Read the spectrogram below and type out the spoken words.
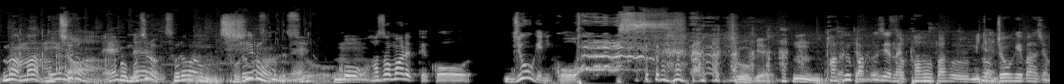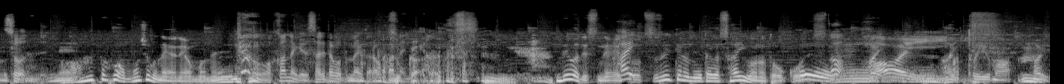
まあまあ、もちろんね。まあもちろん、それは、ねうん、それはそうですよ。もこう、挟まれて、こう、上下にこ 上下。う、うん。パフパフじゃなくてそうパフパフみたいな。の上下バージョンみたそいうな。だよね。アウトフは面白くないよね、あんまね。わかんないけど、されたことないからわかんないけど。うんではですね、はいえっと続いてのネタが最後の投稿ですね。おーはいはいあっという間。うんはい。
